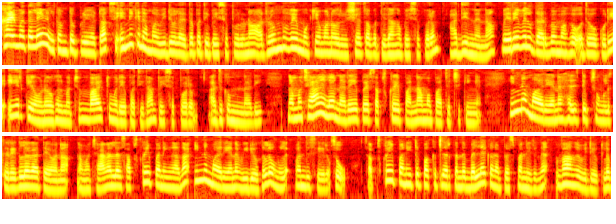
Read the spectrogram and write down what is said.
ஹாய் மக்களே வெல்கம் டு ப்ரியோ டாக்ஸ் இன்றைக்கி நம்ம வீடியோவில் எதை பற்றி பேச போகிறோம்னா ரொம்பவே முக்கியமான ஒரு விஷயத்தை பற்றி தாங்க பேச போகிறோம் அது என்னென்னா விரைவில் கர்ப்பமாக உதவக்கூடிய இயற்கை உணவுகள் மற்றும் வாழ்க்கை முறையை பற்றி தான் பேச போகிறோம் அதுக்கு முன்னாடி நம்ம சேனலை நிறைய பேர் சப்ஸ்கிரைப் பண்ணாமல் பார்த்துட்ருக்கீங்க. இந்த மாதிரியான ஹெல்த் டிப்ஸ் உங்களுக்கு ரெகுலராக தேவைன்னா நம்ம சேனலை சப்ஸ்கிரைப் பண்ணிங்கன்னா தான் இந்த மாதிரியான வீடியோகள் உங்களை வந்து சேரும். ஸோ சப்ஸ்கிரைப் பண்ணிட்டு பக்கத்தில் இருக்க அந்த பெல்லைக்கனை ப்ரெஸ் பண்ணிடுங்க. வாங்க வீடியோக்குள்ளே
